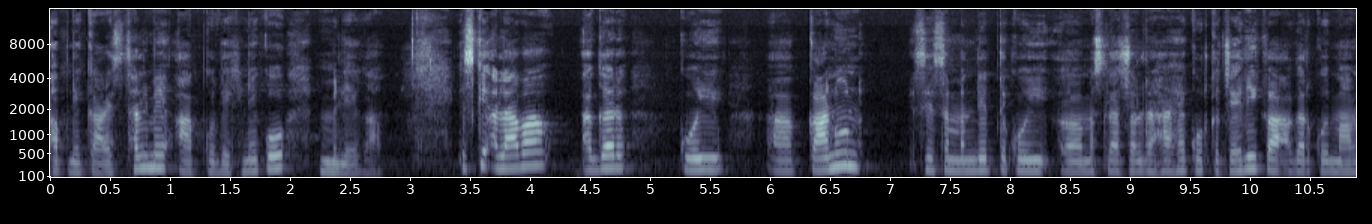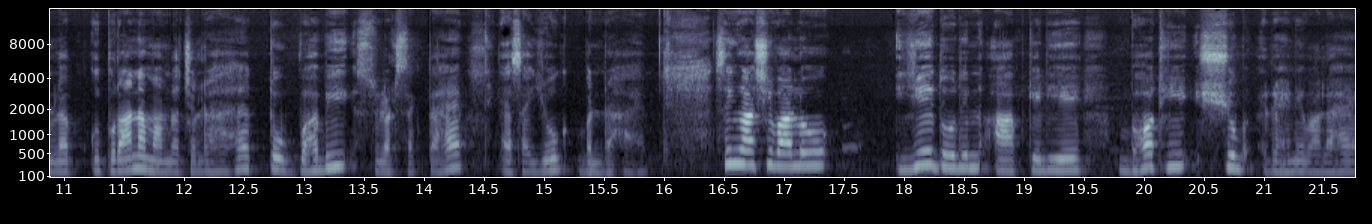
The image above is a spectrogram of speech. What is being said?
अपने कार्यस्थल में आपको देखने को मिलेगा। इसके अलावा अगर कोई आ, कानून से संबंधित कोई आ, मसला चल रहा है कोर्ट कचहरी का अगर कोई मामला कोई पुराना मामला चल रहा है तो वह भी सुलट सकता है ऐसा योग बन रहा है। सिंह राशि वालों ये दो दिन आपके लिए बहुत ही शुभ रहने वाला है।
